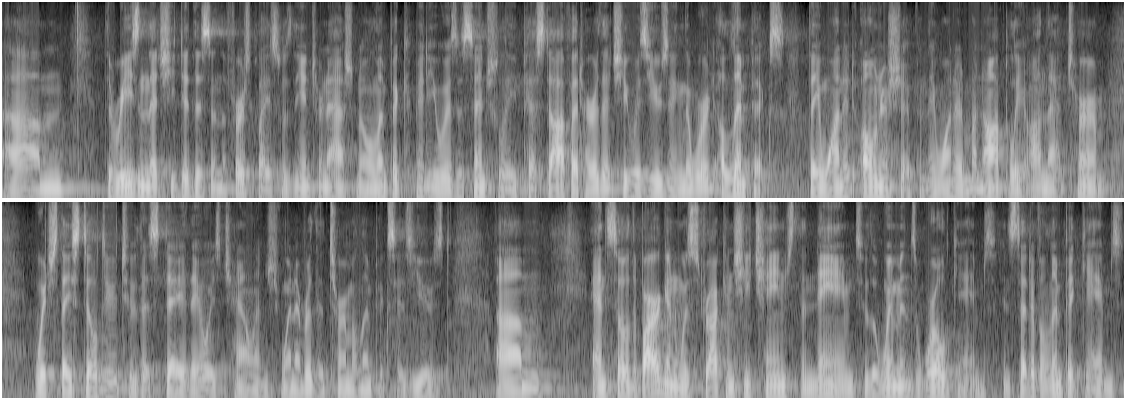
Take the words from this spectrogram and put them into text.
Um, the reason that she did this in the first place was the International Olympic Committee was essentially pissed off at her that she was using the word Olympics. They wanted ownership and they wanted monopoly on that term, which they still do to this day. They always challenge whenever the term Olympics is used. Um, and so the bargain was struck, and she changed the name to the Women's World Games instead of Olympic Games.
